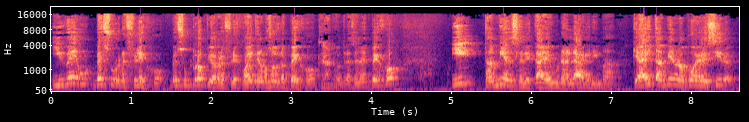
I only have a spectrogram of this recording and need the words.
y ve, ve su reflejo, ve su propio reflejo. Ahí tenemos otro espejo, Claro. otra escena espejo. Y también se le cae una lágrima. Que ahí también uno puede decir,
